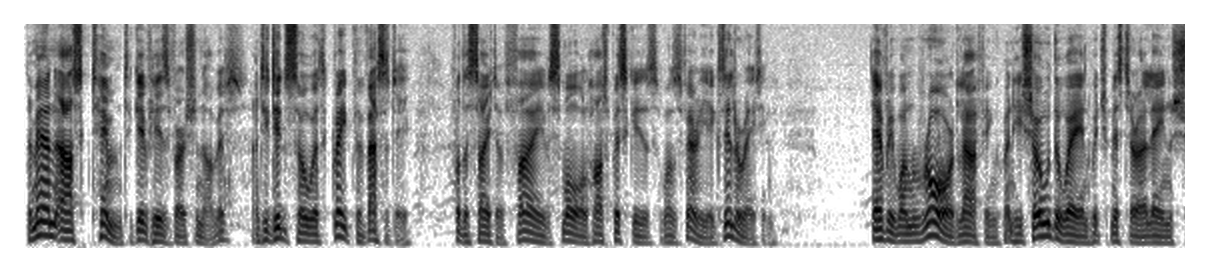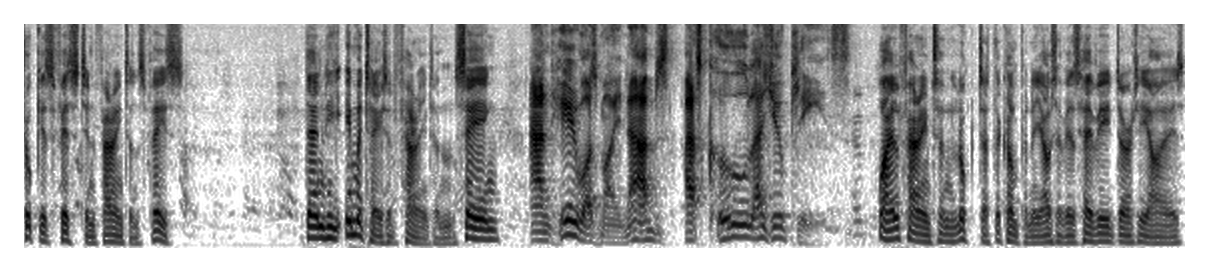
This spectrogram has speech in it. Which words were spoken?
The men asked him to give his version of it, and he did so with great vivacity, for the sight of five small hot whiskies was very exhilarating. Everyone roared laughing when he showed the way in which Mr. Alleyne shook his fist in Farrington's face. Then he imitated Farrington, saying, And here was my nabs, as cool as you please. while Farrington looked at the company out of his heavy, dirty eyes,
